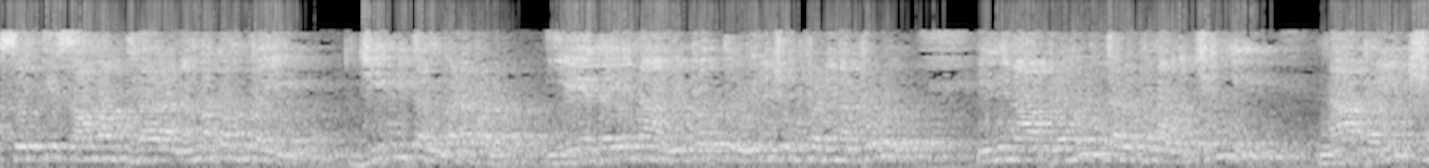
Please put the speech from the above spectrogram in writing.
శక్తి సామర్థ్యాల నమ్మకంపై జీవితం గడపడు. ఏదైనా విపత్తు విరుచుకుపడినప్పుడు ఇది నా ప్రభువు తరపున వచ్చింది. నా పరీక్ష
